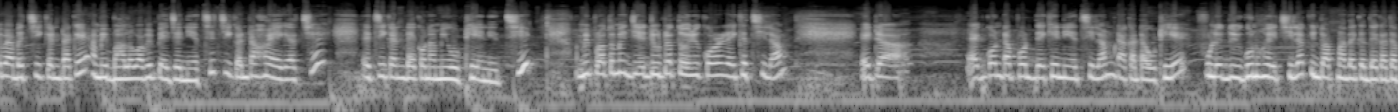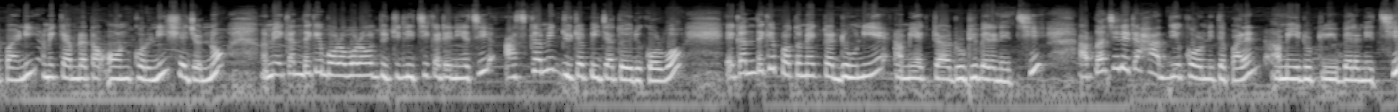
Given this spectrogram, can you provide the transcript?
এভাবে চিকেনটাকে আমি ভালোভাবে বেজে নিয়েছি। চিকেনটা হয়ে গেছে, এই চিকেনটা এখন আমি উঠিয়ে নিচ্ছি। আমি প্রথমে যে ডুটা তৈরি করে রেখেছিলাম, এটা এক ঘণ্টা পর দেখে নিয়েছিলাম, টাকাটা উঠিয়ে। ফুলে দুই গুণ হয়েছিল, কিন্তু আপনাদেরকে দেখাতে পারিনি। আমি ক্যামেরাটা অন করিনি, সেজন্য। আমি এখান থেকে বড় বড় দুটি লিচি কেটে নিয়েছি। আজকে আমি দুইটা পিৎজা তৈরি করব। এখান থেকে প্রথমে একটা ডু নিয়ে আমি একটা রুটি বেলে নিচ্ছি। আপনার ছেলে এটা হাত দিয়ে করে নিতে পারেন। আমি রুটি বেলে নিচ্ছি।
